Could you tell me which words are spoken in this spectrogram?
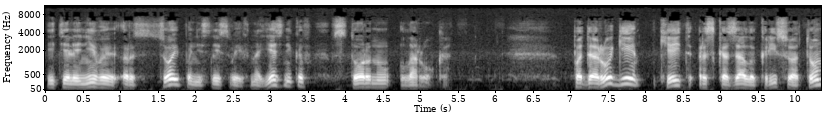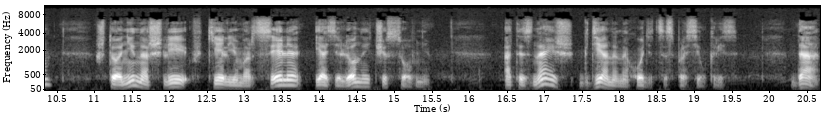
и те ленивой рысцой понесли своих наездников в сторону Ларока. По дороге Кейт рассказала Крису о том, что они нашли в келье Марселя и о зеленой часовне. «А ты знаешь, где она находится?» — спросил Крис. «Да,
